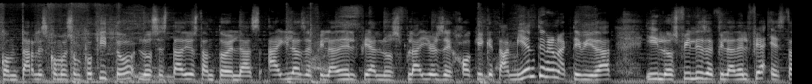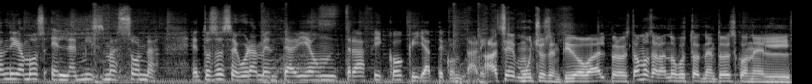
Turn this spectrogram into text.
contarles cómo es un poquito, los estadios tanto de las Águilas de Filadelfia, los Flyers de hockey que también tienen actividad y los Phillies de Filadelfia están digamos en la misma zona. Entonces seguramente había un tráfico que ya te contaré. Hace mucho sentido, Val, pero estamos hablando justo entonces con el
